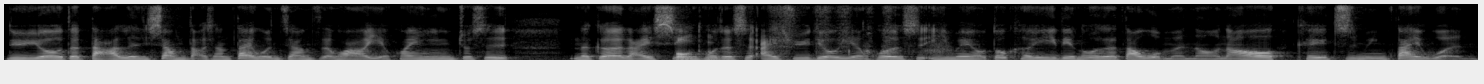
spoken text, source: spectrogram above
旅游的达人向导，像戴文这样子的话，也欢迎就是那个来信或者是 IG 留言或者是 email 都可以联络得到我们哦，然后可以指名戴文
